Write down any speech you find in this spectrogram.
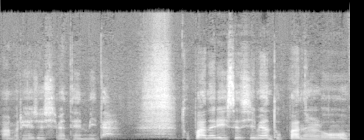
마무리 해주시면 됩니다. 돗바늘이 있으시면 돗바늘로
